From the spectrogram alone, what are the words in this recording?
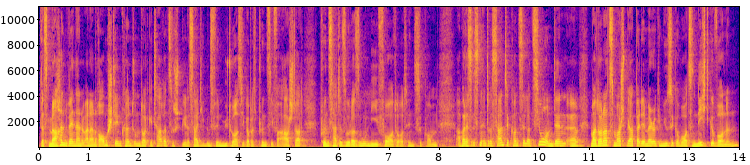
das machen, wenn er in einem anderen Raum stehen könnte, um dort Gitarre zu spielen. Das halte ich übrigens für einen Mythos. Ich glaube, dass Prince sie verarscht hat. Prince hatte so oder so nie vor, dorthin zu kommen. Aber das ist eine interessante Konstellation, denn äh, Madonna zum Beispiel hat bei den American Music Awards nicht gewonnen.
